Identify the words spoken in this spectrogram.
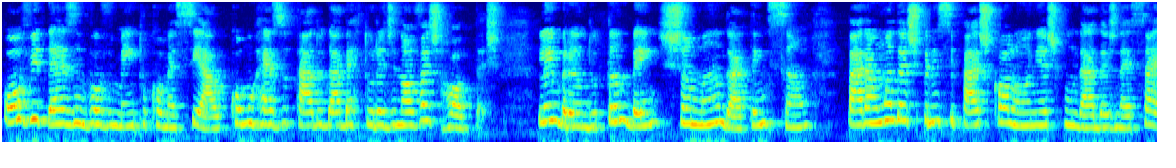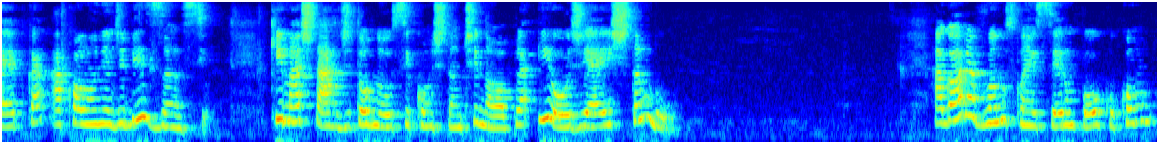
houve desenvolvimento comercial como resultado da abertura de novas rotas, lembrando também, chamando a atenção para uma das principais colônias fundadas nessa época, a colônia de Bizâncio, que mais tarde tornou-se Constantinopla e hoje é Istambul. Agora vamos conhecer um pouco como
